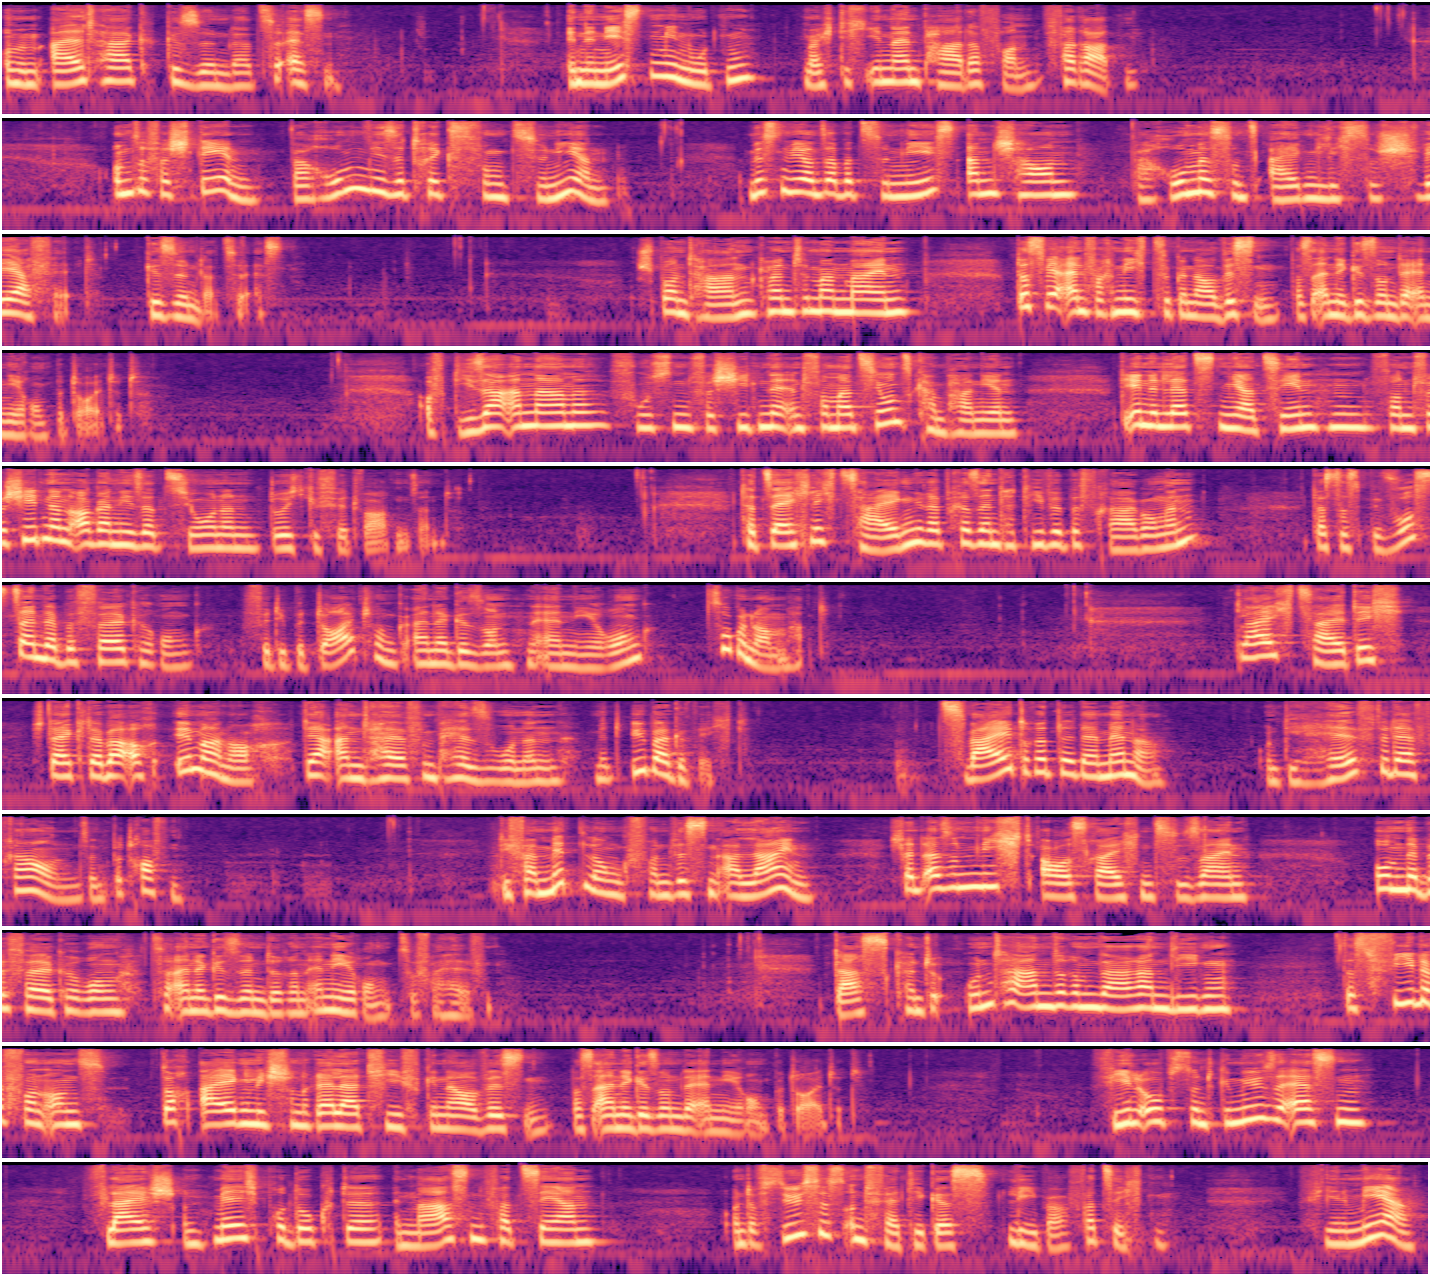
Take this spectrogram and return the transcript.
um im Alltag gesünder zu essen. In den nächsten Minuten möchte ich Ihnen ein paar davon verraten. Um zu verstehen, warum diese Tricks funktionieren, müssen wir uns aber zunächst anschauen, warum es uns eigentlich so schwer fällt, gesünder zu essen. Spontan könnte man meinen, dass wir einfach nicht so genau wissen, was eine gesunde Ernährung bedeutet. Auf dieser Annahme fußen verschiedene Informationskampagnen, die in den letzten Jahrzehnten von verschiedenen Organisationen durchgeführt worden sind. Tatsächlich zeigen repräsentative Befragungen, dass das Bewusstsein der Bevölkerung für die Bedeutung einer gesunden Ernährung zugenommen hat. Gleichzeitig steigt aber auch immer noch der Anteil von Personen mit Übergewicht. Zwei Drittel der Männer und die Hälfte der Frauen sind betroffen. Die Vermittlung von Wissen allein scheint also nicht ausreichend zu sein, um der Bevölkerung zu einer gesünderen Ernährung zu verhelfen. Das könnte unter anderem daran liegen, dass viele von uns doch eigentlich schon relativ genau wissen, was eine gesunde Ernährung bedeutet. Viel Obst und Gemüse essen, Fleisch- und Milchprodukte in Maßen verzehren und auf Süßes und Fettiges lieber verzichten. Vielmehr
